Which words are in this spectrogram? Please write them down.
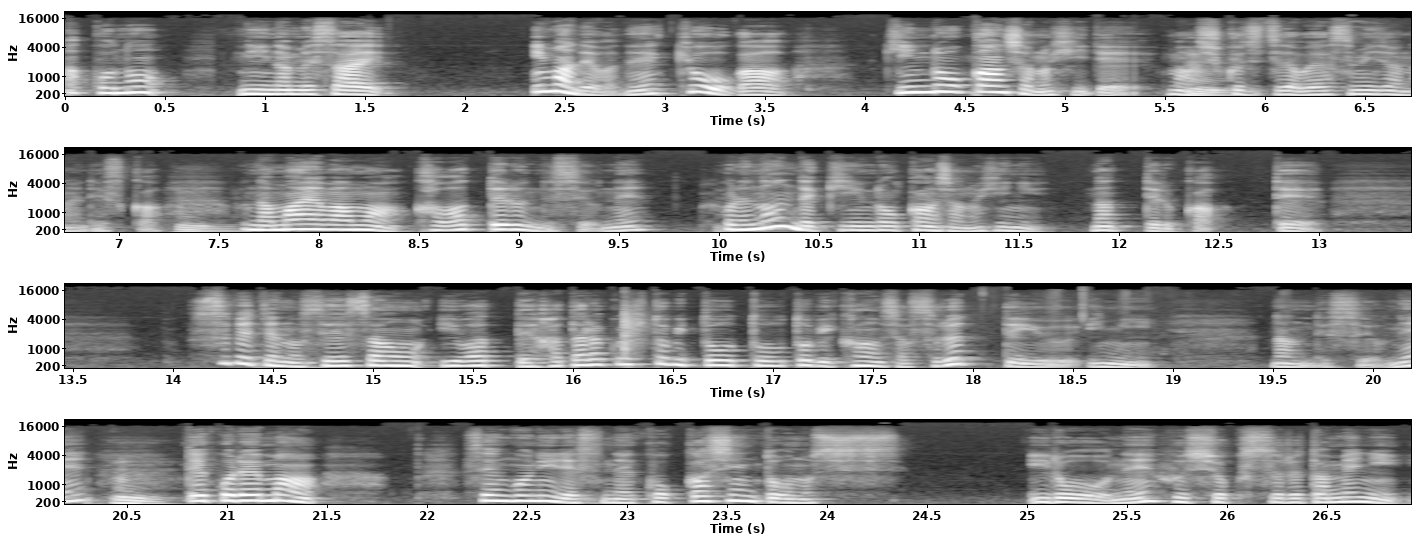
まあ、この新滑祭。今ではね今日が勤労感謝の日で、まあ、うん。祝日でお休みじゃないですか、うん。名前はまあ変わってるんですよね。これなんで勤労感謝の日になってるかって全ての生産を祝って働く人々を尊び感謝するっていう意味なんですよね。うん。でこれまあ戦後にですね国家神道のし色をね払拭するために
